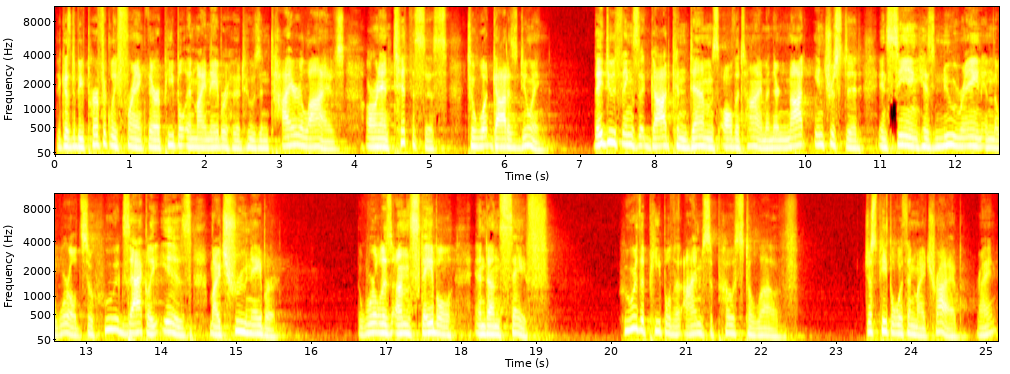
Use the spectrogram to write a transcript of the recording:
Because to be perfectly frank, there are people in my neighborhood whose entire lives are an antithesis to what God is doing. They do things that God condemns all the time, and they're not interested in seeing his new reign in the world. So, who exactly is my true neighbor? The world is unstable and unsafe. Who are the people that I'm supposed to love? Just people within my tribe, right?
